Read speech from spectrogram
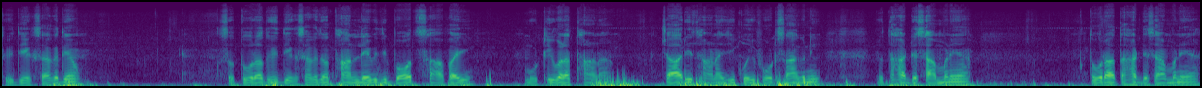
ਤੁਸੀਂ ਦੇਖ ਸਕਦੇ ਹੋ, ਸੋ ਤੋਰਾ ਤੁਸੀਂ ਦੇਖ ਸਕਦੇ ਹੋ, ਥਾਨ ਲੇਵ ਦੀ ਬਹੁਤ ਸਾਫ਼ ਆ ਜੀ, ਮੁੱਠੀ ਵਾਲਾ ਥਾਣਾ ਚਾਰ ਹੀ ਥਾਣਾ ਜੀ, ਕੋਈ ਫੋਟ ਸੰਗ ਨਹੀਂ, ਜੋ ਤੁਹਾਡੇ ਸਾਹਮਣੇ ਆ, ਤੋਰਾ ਤੁਹਾਡੇ ਸਾਹਮਣੇ ਆ।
